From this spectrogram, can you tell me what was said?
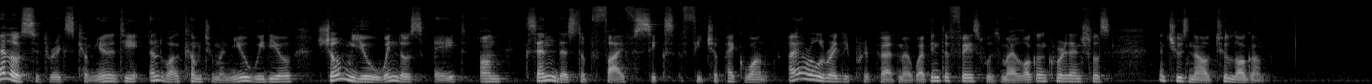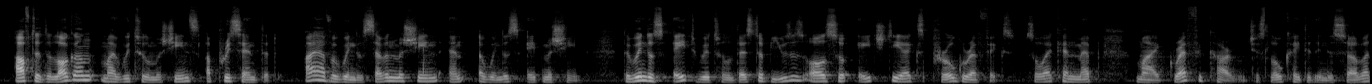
Hello Citrix community and welcome to my new video showing you Windows 8 on Xen Desktop 5.6 Feature Pack 1. I already prepared my web interface with my logon credentials and choose now to log on. After the logon, my virtual machines are presented. I have a Windows 7 machine and a Windows 8 machine. The Windows 8 virtual desktop uses also HDX Pro Graphics, so I can map my graphic card, which is located in the server,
